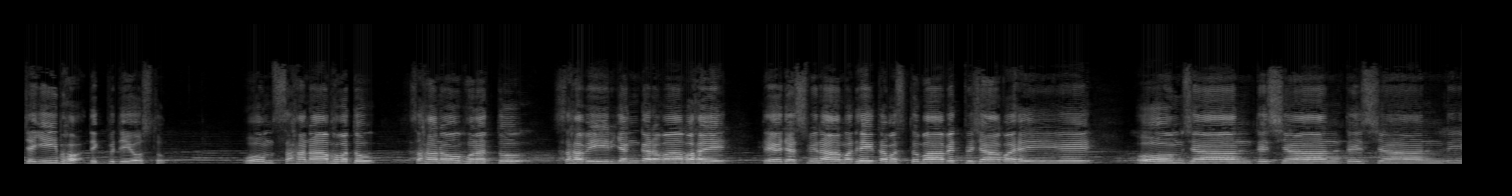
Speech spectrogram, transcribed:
జయీభవ దిగ్విజయోస్తు. ఓం సహనాభవతు సహనోభునత్తు సహ వీర్యంకరవావహై తేజస్వినామధీతమస్తు మా విద్విషావహై. ఓం శాంతి శాంతి శాంతి.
